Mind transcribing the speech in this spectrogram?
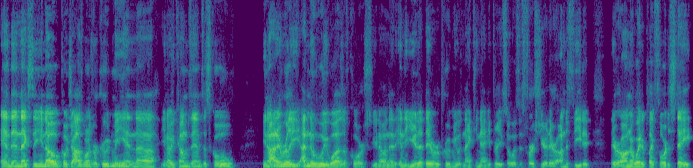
and then next thing you know, Coach Osborne's recruiting me, and uh, you know he comes into school you know, I didn't really, I knew who he was, of course, you know, in the, in the year that they were recruiting me was 1993. So it was his first year. They were undefeated. They were on their way to play Florida State.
